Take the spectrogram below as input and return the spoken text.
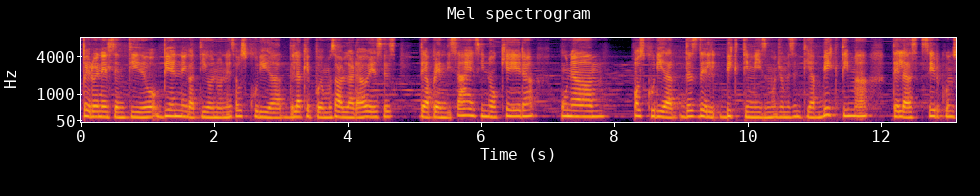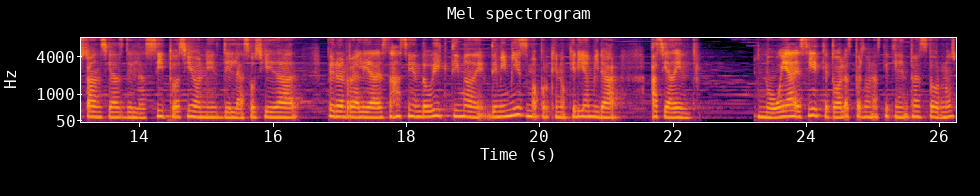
pero en el sentido bien negativo, no en esa oscuridad de la que podemos hablar a veces de aprendizaje, sino que era una oscuridad desde el victimismo. Yo me sentía víctima de las circunstancias, de las situaciones, de la sociedad, pero en realidad estaba siendo víctima de, mí misma porque no quería mirar hacia adentro. No voy a decir que todas las personas que tienen trastornos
